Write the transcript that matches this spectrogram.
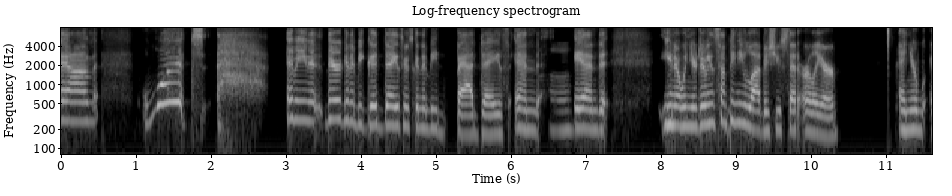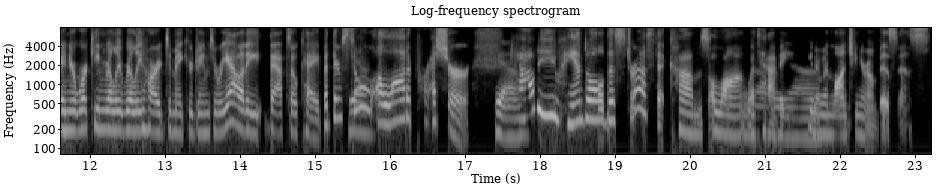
Um, what? I mean, there are going to be good days. There's going to be bad days, and uh-huh. and you know when you're doing something you love, as you said earlier, and you're and you're working really really hard to make your dreams a reality that's okay. But there's still yeah. a lot of pressure. Yeah. How do you handle the stress that comes along with oh, having yeah. you know and launching your own business?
